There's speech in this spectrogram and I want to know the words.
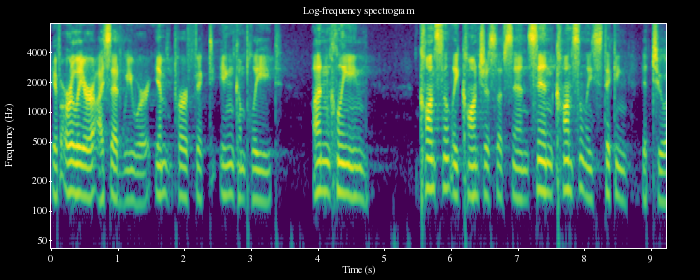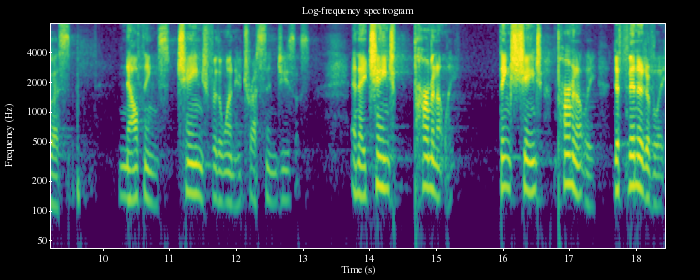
If earlier I said we were imperfect, incomplete, unclean, constantly conscious of sin, sin constantly sticking it to us, now things change for the one who trusts in Jesus. And they change permanently. Things change permanently, definitively.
